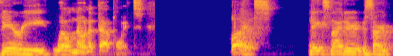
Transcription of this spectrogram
very well known at that point. But Nate Snyder, sorry,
